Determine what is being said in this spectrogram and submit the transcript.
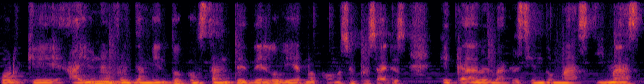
porque hay un enfrentamiento constante del gobierno con los empresarios que cada vez va creciendo más y más.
